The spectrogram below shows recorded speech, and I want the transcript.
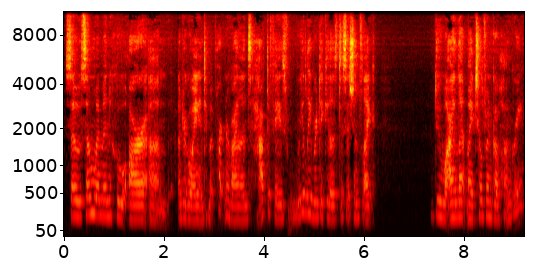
So some women who are um, undergoing intimate partner violence have to face really ridiculous decisions like, do I let my children go hungry?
